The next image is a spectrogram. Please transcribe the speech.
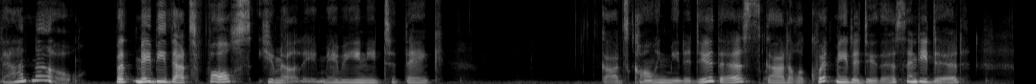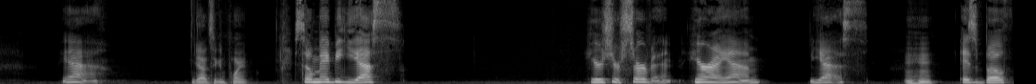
that. No, but maybe that's false humility. Maybe you need to think. God's calling me to do this. God will equip me to do this, and He did. Yeah. Yeah, that's a good point. So maybe yes. Here's your servant. Here I am. Yes. hmm is both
